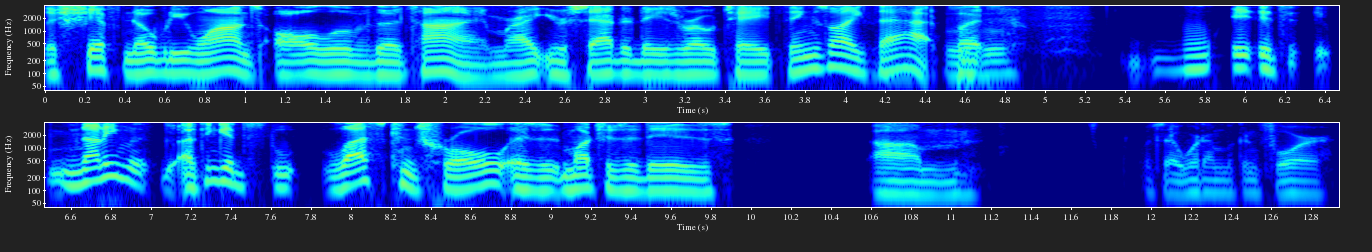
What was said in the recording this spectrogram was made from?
the shift nobody wants all of the time, right? Your Saturdays rotate, things like that, but. Mm-hmm. It, it's not even. I think it's less control as much as it is, um, what's that word I'm looking for?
